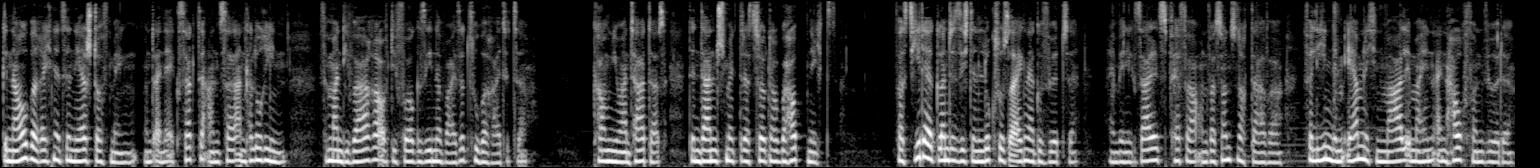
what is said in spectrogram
Genau berechnete Nährstoffmengen und eine exakte Anzahl an Kalorien, wenn man die Ware auf die vorgesehene Weise zubereitete. Kaum jemand tat das, denn dann schmeckte das Zeug noch überhaupt nichts. Fast jeder gönnte sich den Luxus eigener Gewürze. Ein wenig Salz, Pfeffer und was sonst noch da war, verliehen dem ärmlichen Mahl immerhin einen Hauch von Würde.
